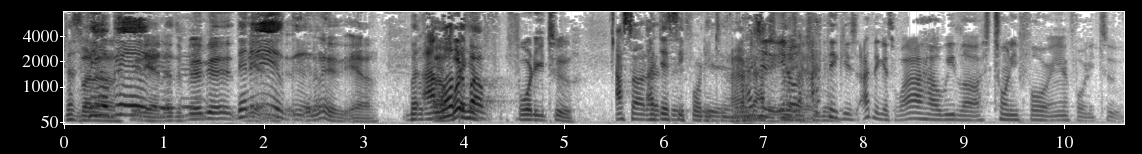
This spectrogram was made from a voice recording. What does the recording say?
Does it But, feel uh, good? Yeah, does it feel good? Then yeah, it is good. It is, yeah. But I Uh, love what that about 42? I saw that. I did too. see 42. Yeah. I I just, you know, I think it's, I think it's wild how we lost 24 and 42.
